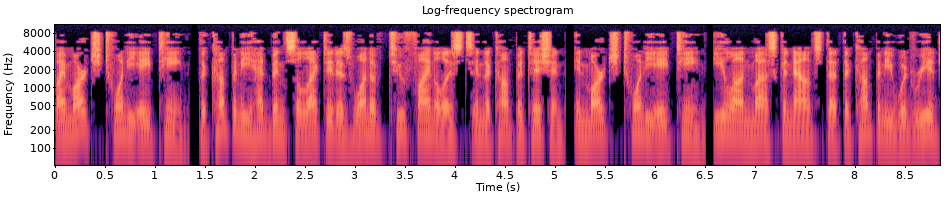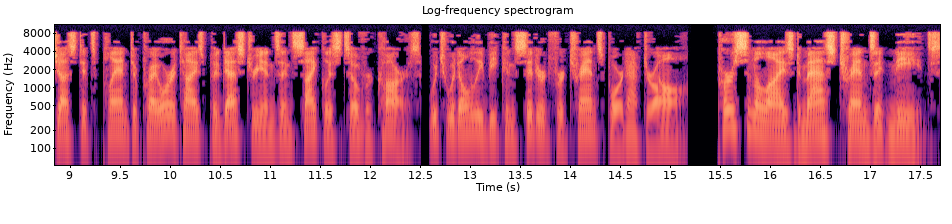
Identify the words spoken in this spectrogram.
By March 2018, the company had been selected as one of two finalists in the competition. In March 2018, Elon Musk announced that the company would readjust its plan to prioritize pedestrians and cyclists over cars, which would only be considered for transport after all personalized mass transit needs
